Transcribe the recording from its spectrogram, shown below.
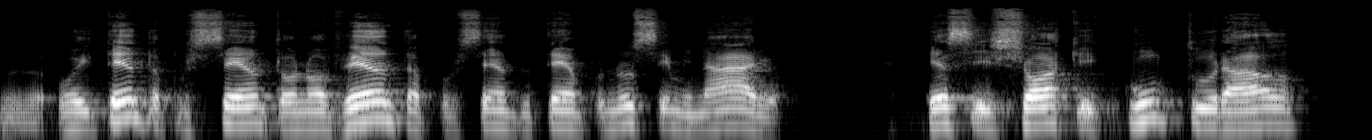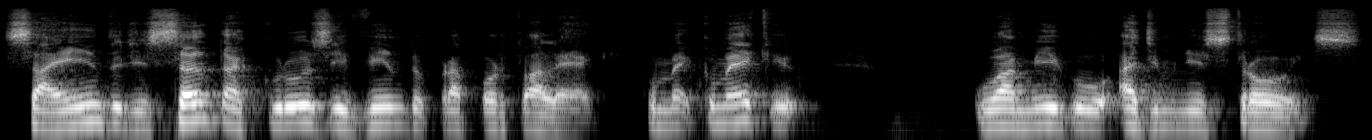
80% ou 90% do tempo no seminário, esse choque cultural saindo de Santa Cruz e vindo para Porto Alegre? Como é, como é que o amigo administrou isso?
